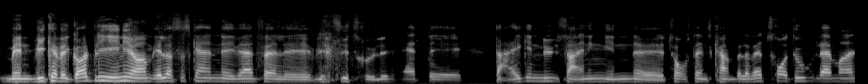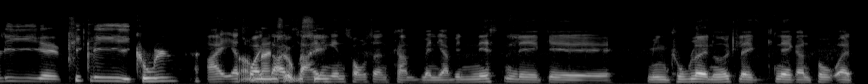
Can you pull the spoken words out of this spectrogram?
men vi kan vel godt blive enige om, ellers så skal han øh, i hvert fald øh, virkelig trylle, at øh, der er ikke en ny signing inden øh, torsdagens kamp, eller hvad tror du? Lad mig lige øh, kigge lige i kuglen. Nej, jeg tror ikke, der er en signing inden torsdagens kamp, men jeg vil næsten lægge øh, mine kugler i nødknækkeren på, at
